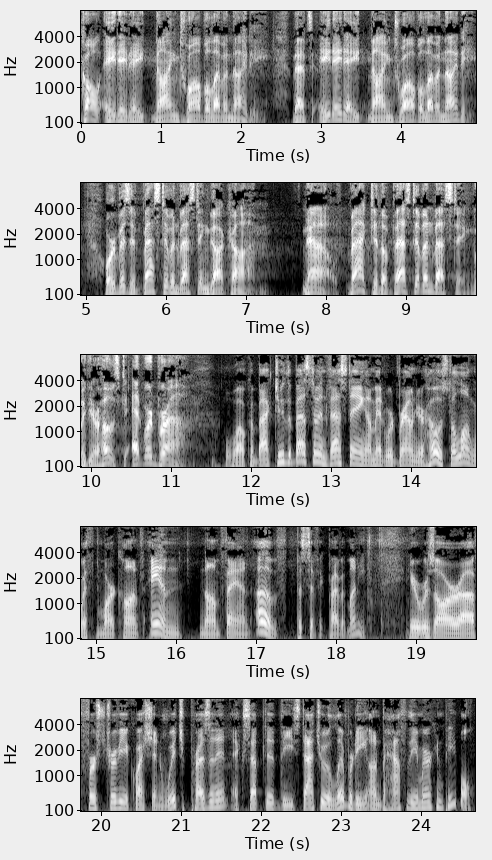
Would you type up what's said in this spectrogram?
call 888-912-1190. That's 888-912-1190 or visit bestofinvesting.com. Now, back to the best of investing with your host, Edward Brown. Welcome back to the best of investing. I'm Edward Brown, your host, along with Mark Hanf and Nam Phan of Pacific Private Money. Here was our uh, first trivia question: Which president accepted the Statue of Liberty on behalf of the American people?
